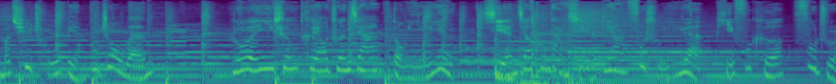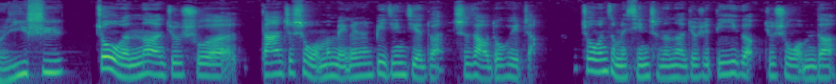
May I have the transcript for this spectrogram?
么去除脸部皱纹？如文医生特邀专家董莹莹，西安交通大学第二附属医院皮肤科副主任医师。皱纹呢，就说，当然这是我们每个人必经阶段，迟早都会长。皱纹怎么形成的呢？就是第一个，就是我们的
